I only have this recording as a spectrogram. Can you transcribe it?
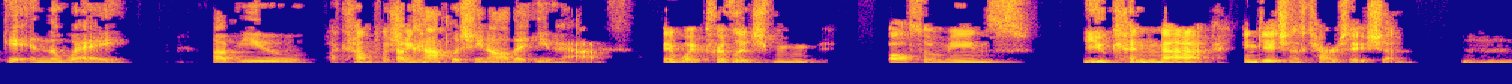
get in the way of you Accomplishing. accomplishing all that you have. and white privilege also means you cannot engage in this conversation. Mm-hmm.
